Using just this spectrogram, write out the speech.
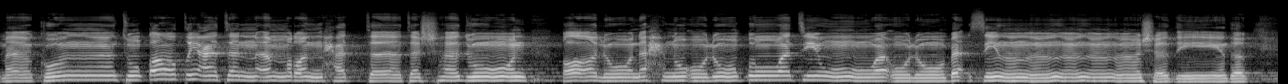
ما كنت قاطعة أمرا حتى تشهدون. قالوا نحن أولو قوة وأولو بأس شديد.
